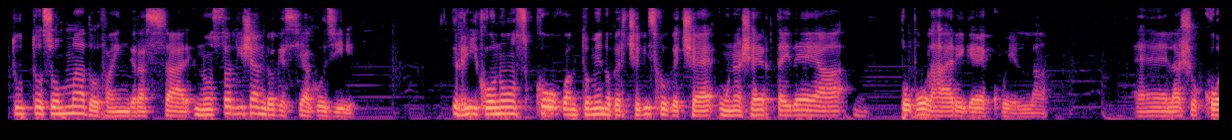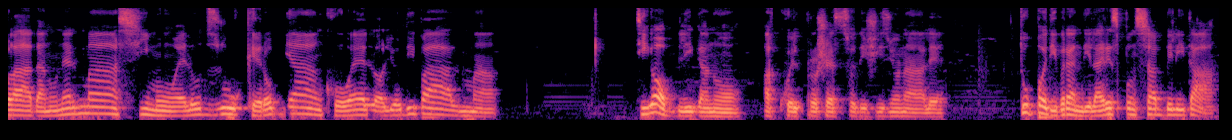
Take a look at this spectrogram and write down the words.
tutto sommato fa ingrassare. Non sto dicendo che sia così. Riconosco, quantomeno percepisco che c'è una certa idea popolare che è quella. Eh, la cioccolata non è il massimo, è lo zucchero bianco, è l'olio di palma. Ti obbligano a quel processo decisionale. Tu poi ti prendi la responsabilità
